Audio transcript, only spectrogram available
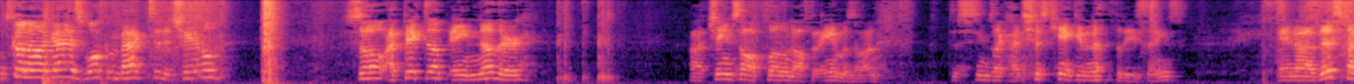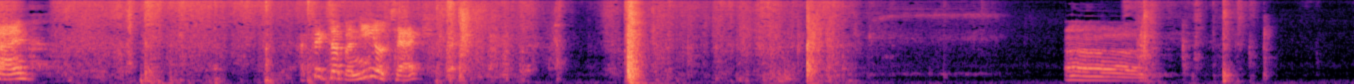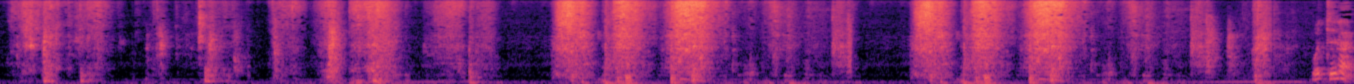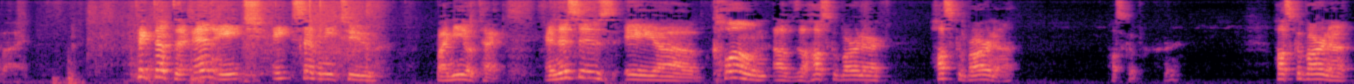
What's going on guys? Welcome back to the channel. So I picked up another uh, chainsaw clone off of Amazon. This seems like I just can't get enough of these things. And uh, this time I picked up a Neotec H872 by Neotec. And this is a uh, clone of the Husqvarna, Husqvarna, Husqvarna, Husqvarna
